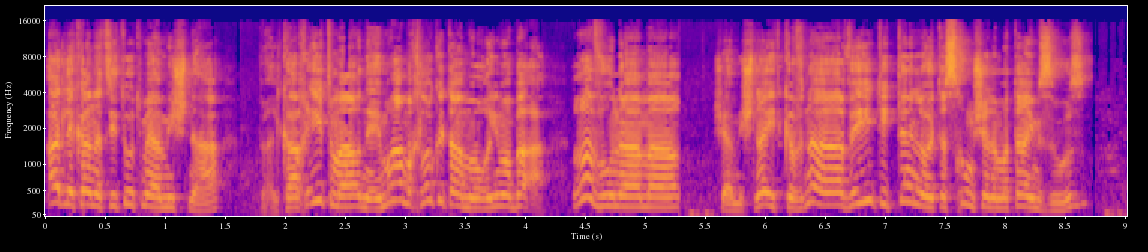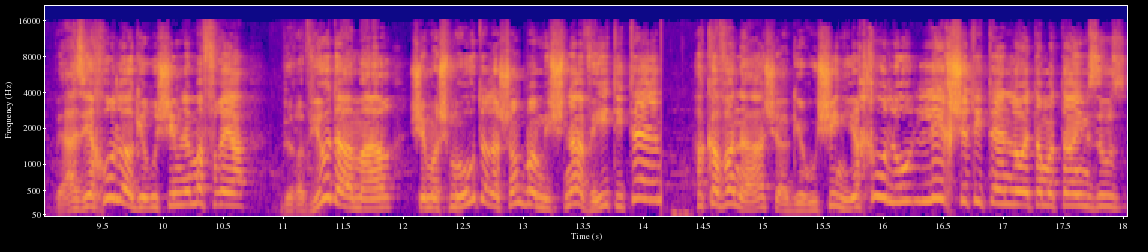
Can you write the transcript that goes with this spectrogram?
עד לכאן הציטוט מהמשנה, ועל כך איתמר נאמרה מחלוקת האמוראים הבאה. רב הונא אמר שהמשנה התכוונה והיא תיתן לו את הסכום של ה-200 זוז, ואז יחולו הגירושים למפרע. ורב יהודה אמר שמשמעות הלשון במשנה והיא תיתן, הכוונה שהגירושין יחולו לכשתיתן לו את ה-200 זוז.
